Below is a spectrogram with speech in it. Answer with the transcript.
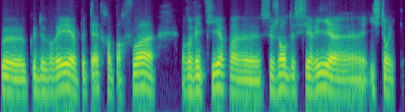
que, devrait peut-être parfois revêtir euh, ce genre de série euh, historique.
